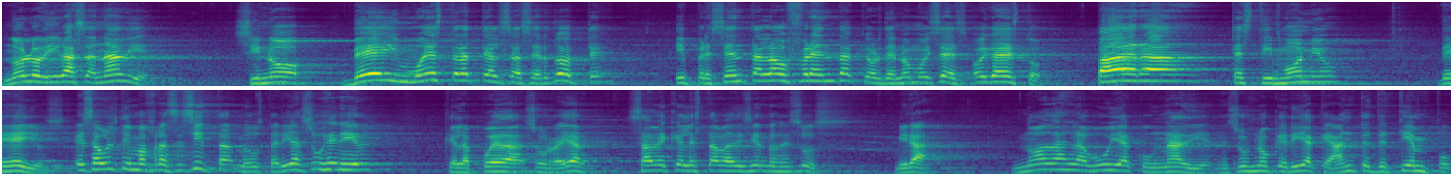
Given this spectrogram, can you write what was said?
no lo digas a nadie, sino ve y muéstrate al sacerdote y presenta la ofrenda que ordenó Moisés. Oiga esto, para testimonio de ellos. Esa última frasecita me gustaría sugerir que la pueda subrayar. ¿Sabe qué le estaba diciendo Jesús? Mira, no hagas la bulla con nadie. Jesús no quería que antes de tiempo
